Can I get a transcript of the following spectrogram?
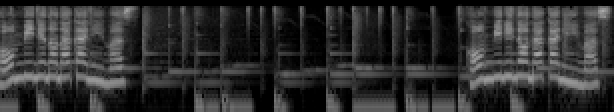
コンビニの中にいます コンビニの中にいます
